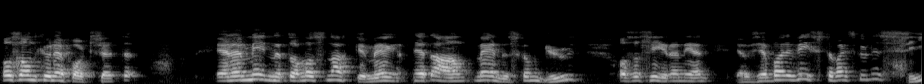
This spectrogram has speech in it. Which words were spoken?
Og sånn kunne jeg fortsette. En er minnet om å snakke med et annet menneske om Gud, og så sier en igjen Hvis jeg bare visste hva jeg skulle si,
